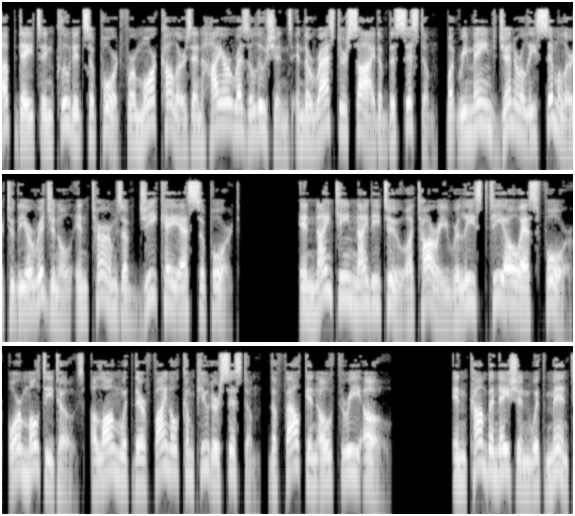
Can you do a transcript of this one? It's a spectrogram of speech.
Updates included support for more colors and higher resolutions in the raster side of the system, but remained generally similar to the original in terms of GKS support. In 1992 Atari released TOS-4, or Multitos, along with their final computer system, the Falcon 030, in combination with Mint,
